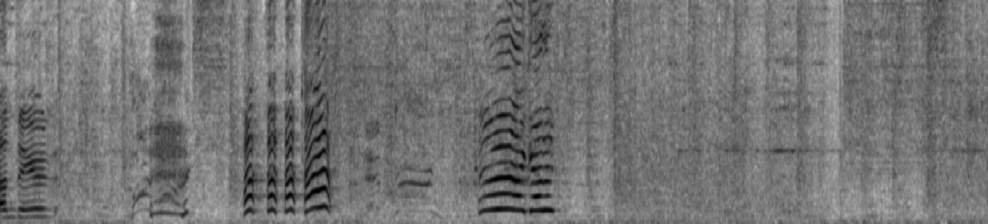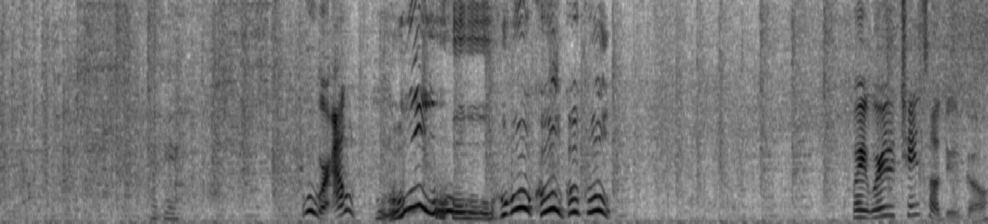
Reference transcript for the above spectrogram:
Super dude. Ah, I got it. Okay. Ooh, we're out. Ooh, cool, cool, cool. Wait, where did the chainsaw dude go?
